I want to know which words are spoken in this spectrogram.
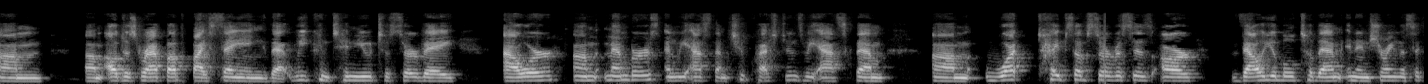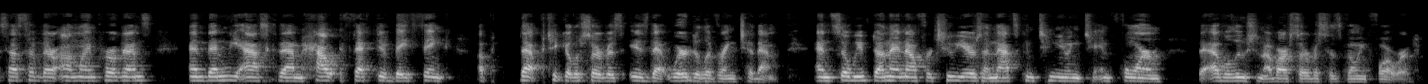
um, I'll just wrap up by saying that we continue to survey our um, members and we ask them two questions. We ask them um, what types of services are valuable to them in ensuring the success of their online programs. And then we ask them how effective they think a, that particular service is that we're delivering to them. And so we've done that now for two years and that's continuing to inform the evolution of our services going forward.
